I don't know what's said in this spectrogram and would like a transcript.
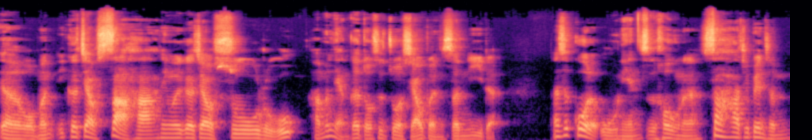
呃，我们一个叫撒哈，另外一个叫苏鲁，他们两个都是做小本生意的。但是过了五年之后呢，撒哈就变成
